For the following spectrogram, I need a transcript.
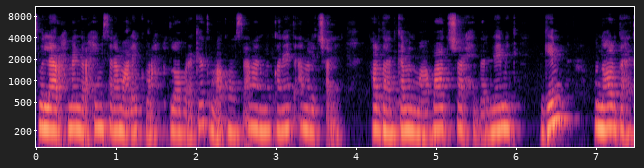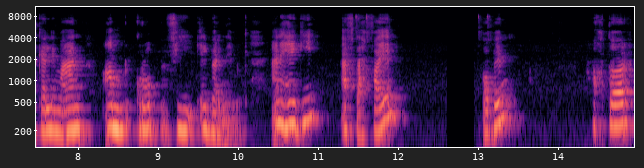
بسم الله الرحمن الرحيم. السلام عليكم ورحمة الله وبركاته. معكم أمل من قناة أمل channel النهاردة هنكمل مع بعض شرح برنامج GIMP والنهاردة هتكلم عن أمر crop في البرنامج. أنا هاجي أفتح file open هختار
